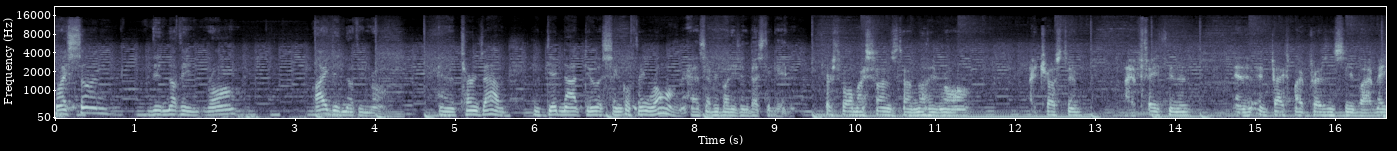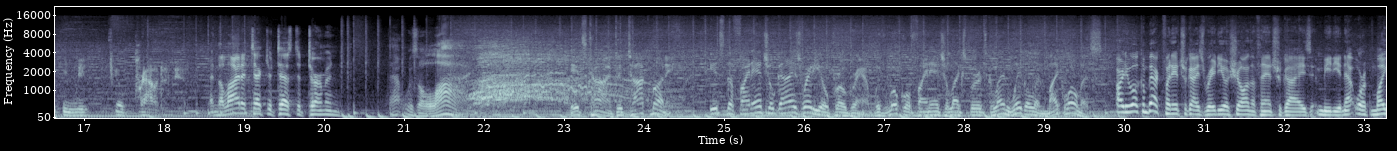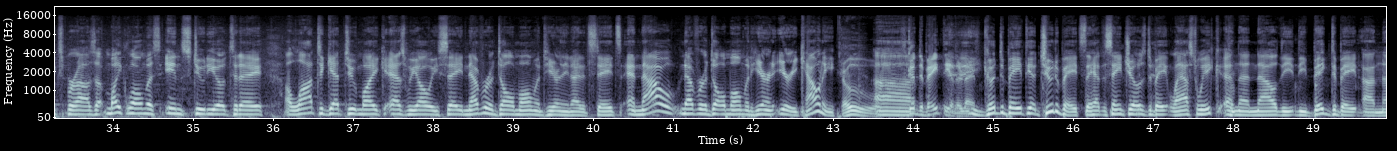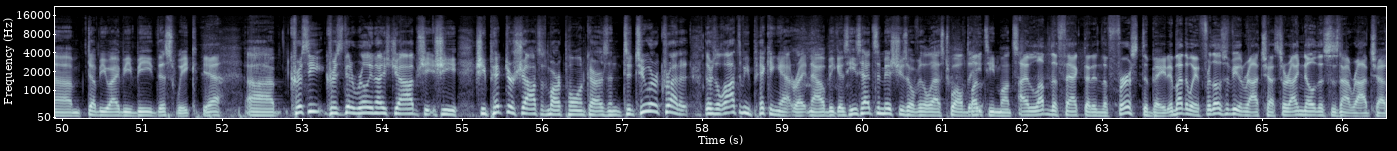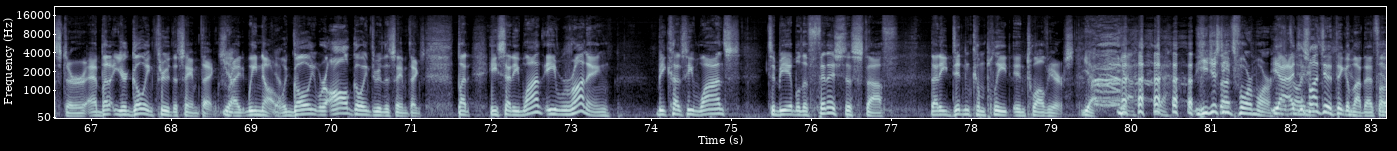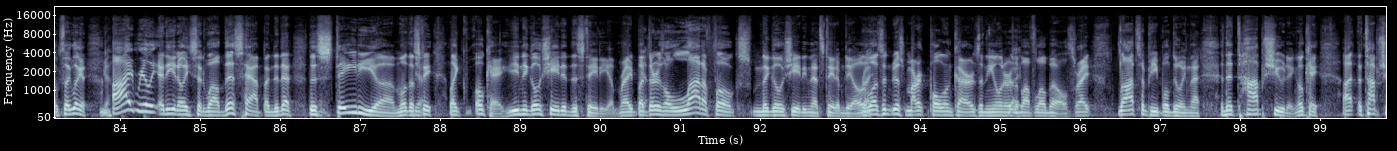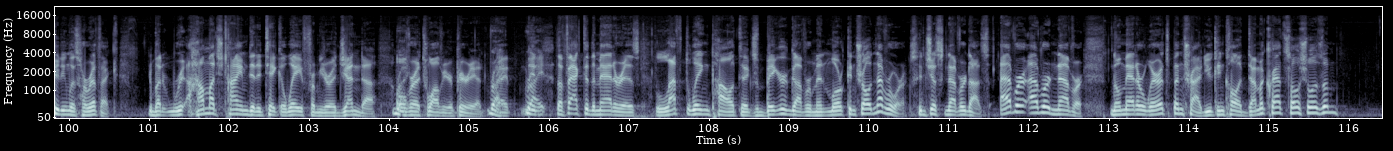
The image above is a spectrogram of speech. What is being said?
My son did nothing wrong. I did nothing wrong. And it turns out he did not do a single thing wrong, as everybody's investigated. First of all, my son's done nothing wrong. I trust him. I have faith in him. And it impacts my presidency by making me feel proud of him. And the lie detector test determined that was a lie. It's time to talk money it's the Financial Guys radio program with local financial experts Glenn Wiggle and Mike Lomas. Alrighty, welcome back. Financial Guys radio show on the Financial Guys Media Network. Mike Sperrazza, Mike Lomas in studio today. A lot to get to, Mike, as we always say. Never a dull moment here in the United States. And now, never a dull moment here in Erie County. Oh, uh, good debate the other day. Good debate. The, two debates. They had the St. Joe's debate last week, and then now the, the big debate on um, WIVB this week. Yeah. Uh, Chrissy, Chrissy did a really nice job. She, she she picked her shots with Mark Poloncarz, and to, to her credit, there's a lot to be picking at right now because he's had some issues over the last 12 to 18 months. I love the fact that in the first debate, and by the way, for those of you in Rochester, I know this is not Rochester, uh, but you're going through the same things, right? We know we're going, we're all going through the same things. But he said he wants he running because he wants to be able to finish this stuff that he didn't complete in 12 years. Yeah. Yeah. yeah. He just so, needs four more. Yeah. That's I just want you to think about that, folks. Yeah. Like, look, yeah. I really, and you know, he said, well, this happened and that the stadium, well, the state, like, okay, you negotiated the stadium, right? But there's a lot of folks negotiating that stadium deal. Right. It wasn't just Mark Poloncarz and the owner right. of the Buffalo Bills, right? Lots of people doing that. And the top shooting, okay, uh, the top shooting was horrific but re- how much time did it take away from your agenda right. over a 12 year period? Right. Right. right. The fact of the matter is, left wing politics, bigger government, more control never works. It just never does. Ever, ever, never. No matter where it's been tried. You can call it Democrat socialism.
